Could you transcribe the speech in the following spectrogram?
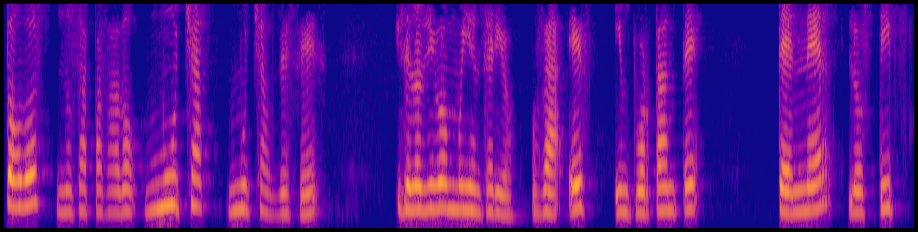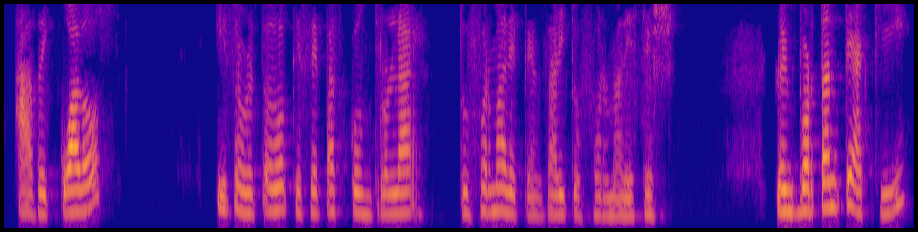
todos nos ha pasado muchas, muchas veces y se los digo muy en serio. O sea, es importante tener los tips adecuados y sobre todo que sepas controlar tu forma de pensar y tu forma de ser. Lo importante aquí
